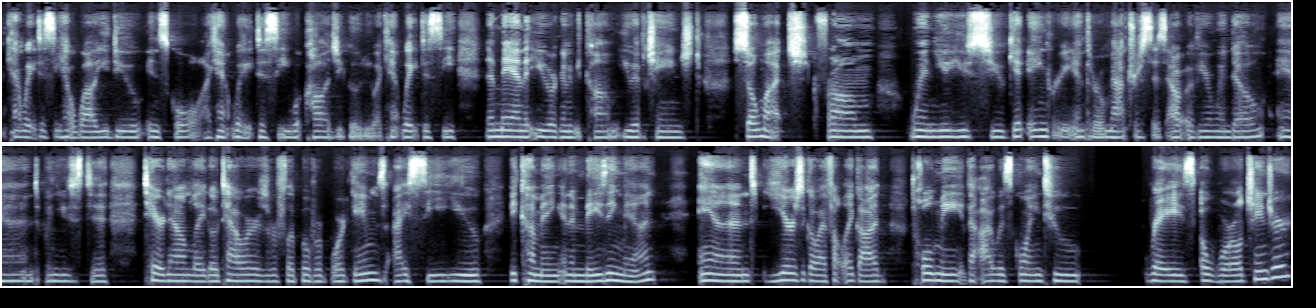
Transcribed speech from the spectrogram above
I can't wait to see how well you do in school. I can't wait to see what college you go to. I can't wait to see the man that you are going to become. You have changed so much from when you used to get angry and throw mattresses out of your window and when you used to tear down Lego towers or flip over board games. I see you becoming an amazing man. And years ago, I felt like God told me that I was going to raise a world changer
